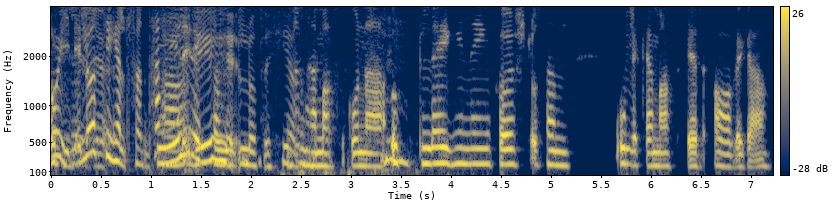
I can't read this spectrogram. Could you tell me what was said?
Oj, det låter helt fantastiskt. Det, liksom det låter helt de här maskorna, mm. uppläggning först och sen olika masker, aviga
